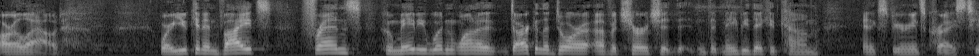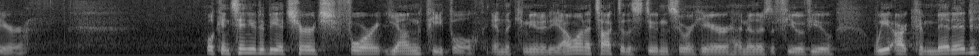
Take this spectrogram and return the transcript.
are allowed. Where you can invite friends who maybe wouldn't want to darken the door of a church that, that maybe they could come and experience Christ here. We'll continue to be a church for young people in the community. I want to talk to the students who are here. I know there's a few of you. We are committed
